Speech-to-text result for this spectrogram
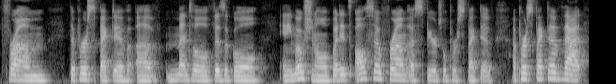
from the perspective of mental, physical, and emotional, but it's also from a spiritual perspective, a perspective that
